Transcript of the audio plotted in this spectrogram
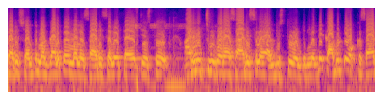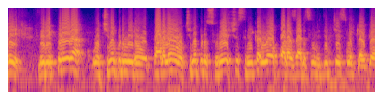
సారీ సొంత మగ్గాలపై మన సారీస్ అనేవి తయారు చేస్తూ అన్నిచ్చిన కూడా సారీస్ అందిస్తూ ఉంటుందండి. కాబట్టి ఒక్కసారి మీరు ఎప్పుడైనా వచ్చినప్పుడు మీరు ఉప్పాడలో వచ్చినప్పుడు సురేష్ శ్రీకన్య ఉప్పాడ సారీస్ విజిట్ చేసినట్లయితే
